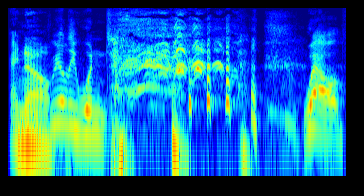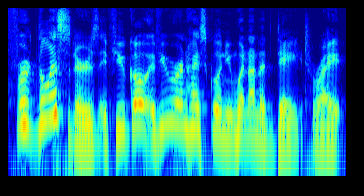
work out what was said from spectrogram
and No. you really wouldn't. well, for the listeners, if you go, if you were in high school and you went on a date, right,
